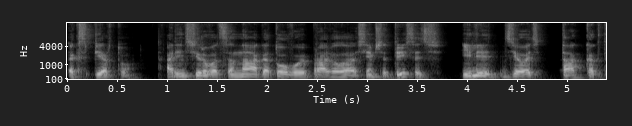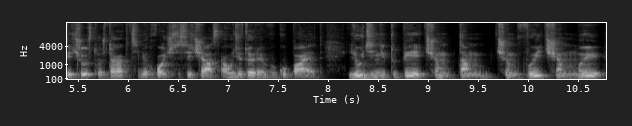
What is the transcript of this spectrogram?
эксперту ориентироваться на готовые правила 70-30 или делать так, как ты чувствуешь, так, как тебе хочется сейчас. Аудитория выкупает. Люди не тупее, чем, там, чем вы, чем мы.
